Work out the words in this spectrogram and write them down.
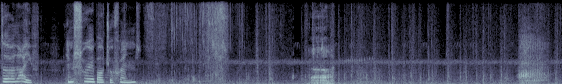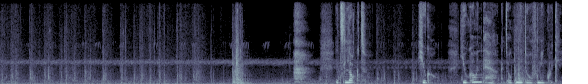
Still alive. I'm sorry about your friends. It's locked. Hugo, you go in there and open the door for me quickly.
